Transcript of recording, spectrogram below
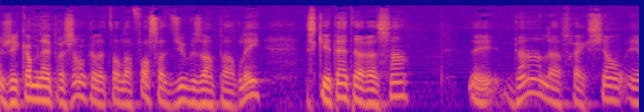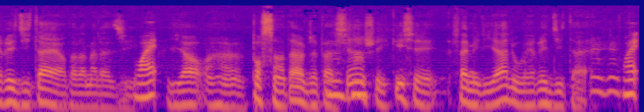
J'ai comme l'impression que le Tour de la Force a dû vous en parler. Ce qui est intéressant, c'est dans la fraction héréditaire de la maladie, Ouais. il y a un pourcentage de patients Mhm. chez qui c'est familial ou héréditaire. Mhm. Ouais.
